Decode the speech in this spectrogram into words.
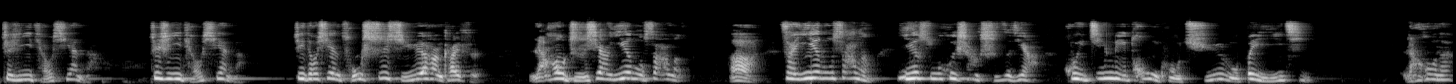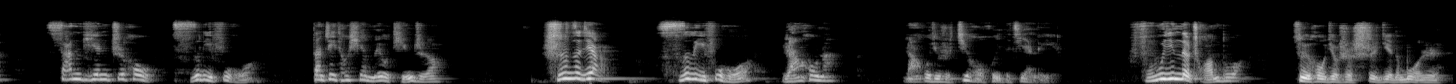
这是一条线呐，这是一条线呐。这条线从施洗约翰开始。然后指向耶路撒冷啊，在耶路撒冷，耶稣会上十字架，会经历痛苦、屈辱、被遗弃。然后呢，三天之后死里复活。但这条线没有停止啊，十字架、死里复活，然后呢，然后就是教会的建立，福音的传播，最后就是世界的末日，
